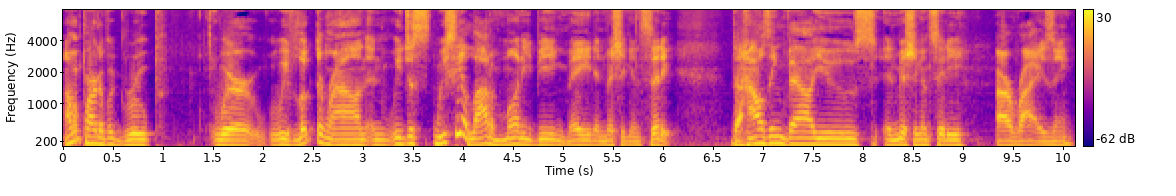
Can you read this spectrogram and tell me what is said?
I'm a part of a group where we've looked around and we just we see a lot of money being made in Michigan City. The housing values in Michigan City are rising.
